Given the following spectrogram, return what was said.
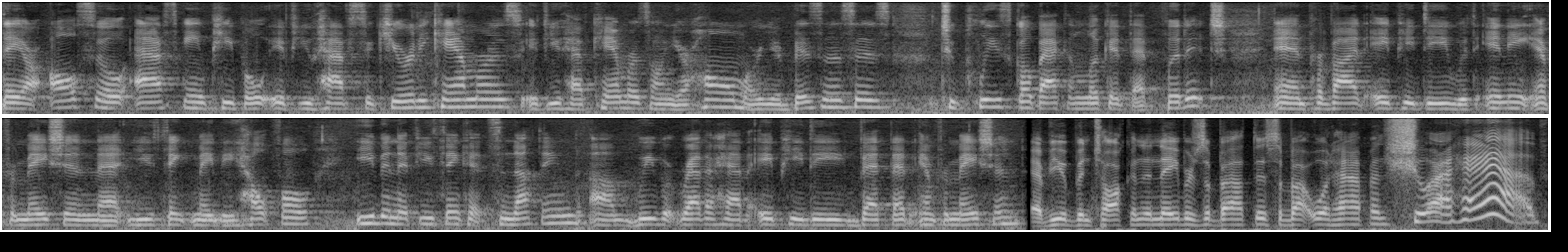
They are also asking people if you have security cameras, if you have cameras on your home or your businesses, to please go back and look at that footage and provide APD with any information that you think may be helpful. Even if you think it's nothing, um, we would rather have APD vet that information. Have you been talking to neighbors about this, about what happened? Sure, I have,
